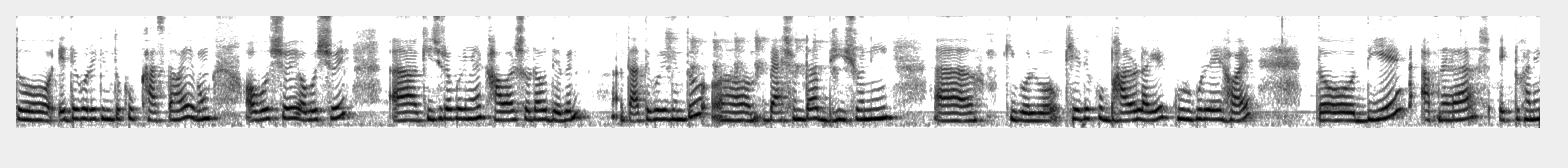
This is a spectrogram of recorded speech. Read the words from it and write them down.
তো এতে করে কিন্তু খুব খাস্তা হয় এবং অবশ্যই অবশ্যই কিছুটা পরিমাণে খাওয়ার সোডাও দেবেন। তাতে করে কিন্তু বেসনটা ভীষণই কি বলব, খেতে খুব ভালো লাগে, কুরকুরে হয়। তো দিয়ে আপনারা একটুখানি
